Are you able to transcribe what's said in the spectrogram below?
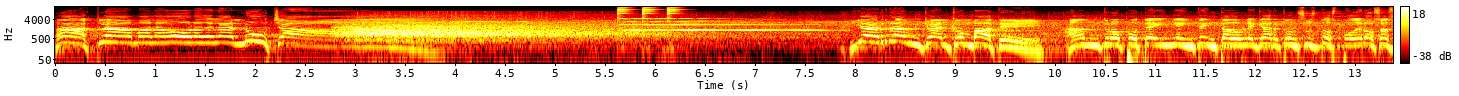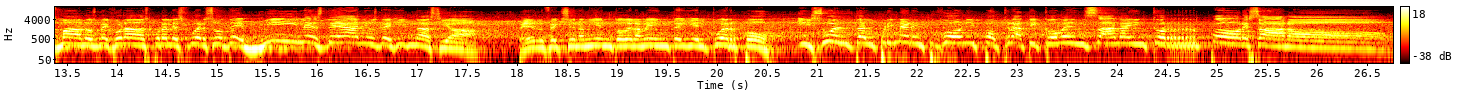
aclama la hora de la lucha. Y arranca el combate. Antropotecnia intenta doblegar con sus dos poderosas manos mejoradas por el esfuerzo de miles de años de gimnasia. Perfeccionamiento de la mente y el cuerpo. Y suelta el primer empujón hipocrático mensana incorpore sano.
